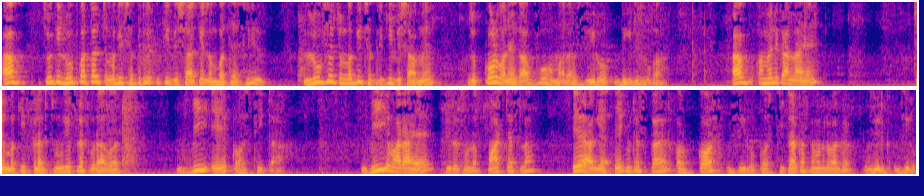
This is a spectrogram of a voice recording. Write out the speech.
अब चूँकि लूप का तल चुंबकीय क्षेत्र की दिशा के लंबत है, इसलिए लूप से चुंबकीय क्षेत्र की दिशा में जो कोण बनेगा वो हमारा ज़ीरो डिग्री होगा। अब हमें निकालना है चुंबकीय फ्लक्स चुंबकीय फ्लक्स बराबर B A cos theta B हमारा है ज़ीरो दशमलव पाँच टेस्ला। ए आ गया एक मीटर स्क्वायर और कॉस ज़ीरो कॉस थीटा का क्या मतलब आ गया? Zero zero.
